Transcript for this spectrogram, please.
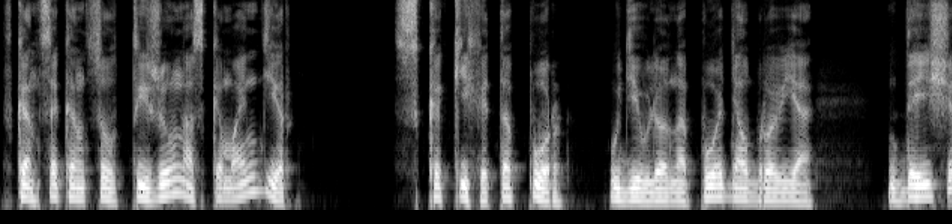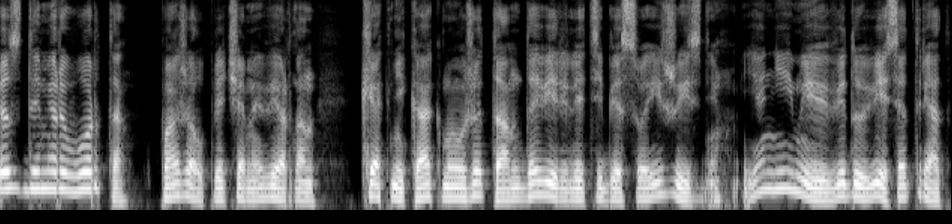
в конце концов, ты же у нас командир». «С каких это пор?» – удивленно поднял бровь я. «Да еще с Демерворта», – пожал плечами Вернон. «Как-никак мы уже там доверили тебе своей жизни. Я не имею в виду весь отряд,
